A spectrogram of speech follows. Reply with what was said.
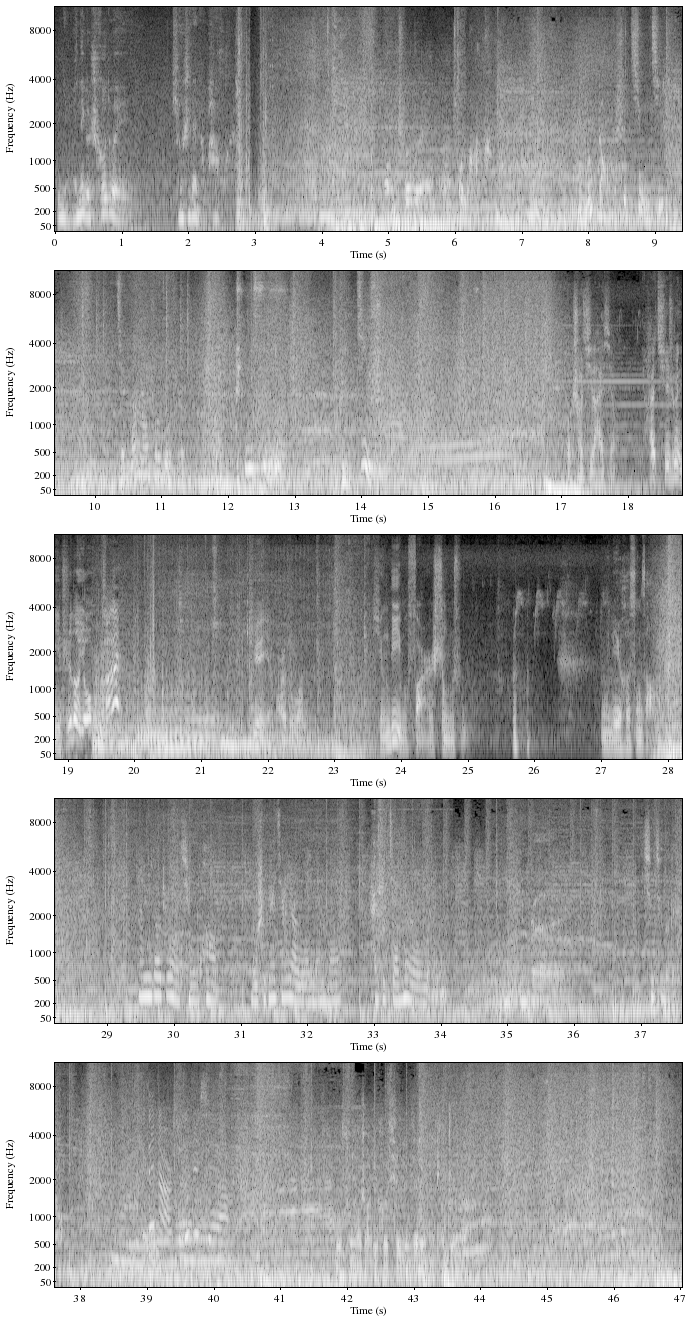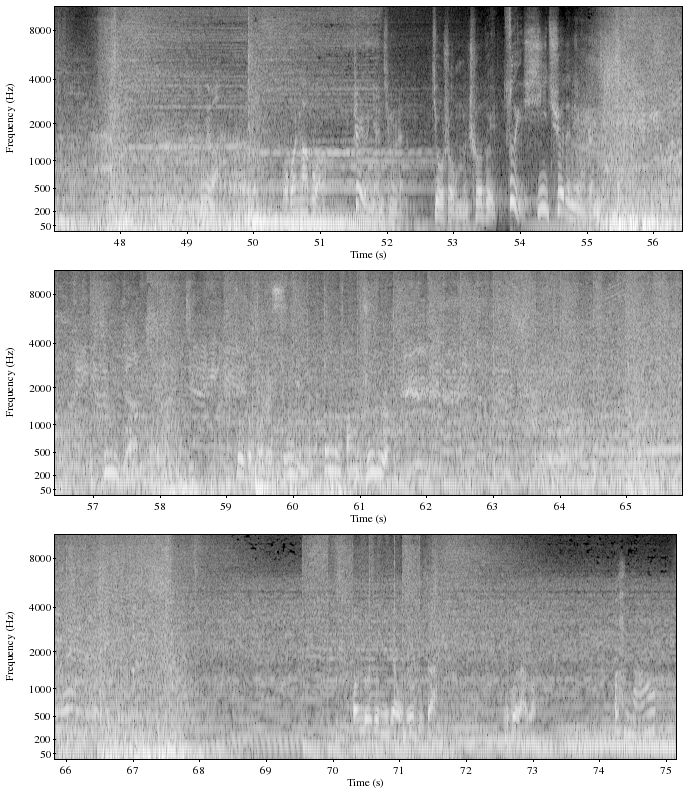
你们那个车队平时在哪趴活呀？我们车队不拉客，我们搞的是竞技，简单来说就是拼速度、比技术。我车骑的还行，你还骑车？你知道有牌？越野玩多了，平地嘛反而生疏。你离和宋嫂了。那遇到这种情况，我是该加点油门呢，还是减点油门呢？你应该轻轻的给油。你在哪儿学的这些呀？我从小找离合器的零件点挺准的。兄弟们，我观察过了，这个年轻人就是我们车队最稀缺的那种人才。今天就是我的兄弟们登场之日。欢哥说明天我没有比赛，你会来吗？我很忙哦。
